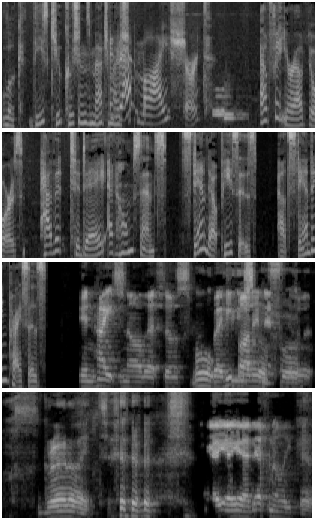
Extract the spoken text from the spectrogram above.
Look, these cute cushions match is my. Is that sh- my shirt? Outfit your outdoors. Have it today at HomeSense. Standout pieces, outstanding prices. In height and all that stuff. Small but he fought in it. Uh, granite. Yeah, yeah, yeah, definitely. Yeah.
